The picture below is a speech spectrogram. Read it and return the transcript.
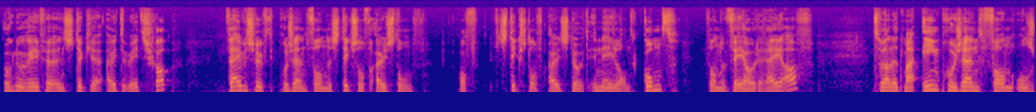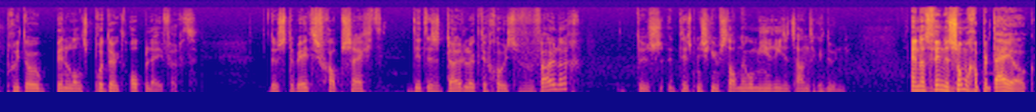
ook nog even een stukje uit de wetenschap. 75% van de stikstofuitstoot, of stikstofuitstoot in Nederland komt van de veehouderij af. Terwijl het maar 1% van ons bruto binnenlands product oplevert. Dus de wetenschap zegt, dit is duidelijk de grootste vervuiler. Dus het is misschien verstandig om hier iets aan te doen. En dat vinden sommige partijen ook.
